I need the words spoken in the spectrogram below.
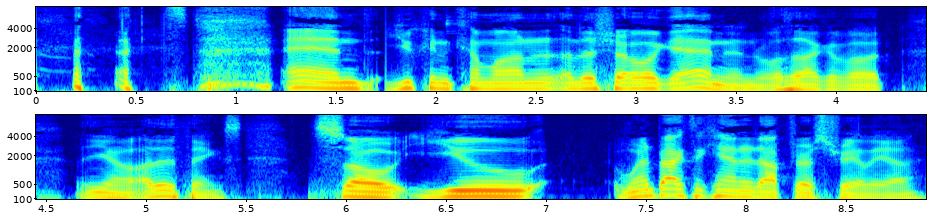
regrets. And you can come on the show again, and we'll talk about you know other things. So you went back to Canada after Australia.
